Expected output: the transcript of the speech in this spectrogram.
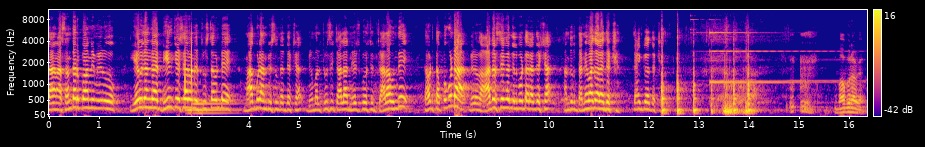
దాని ఆ సందర్భాన్ని మీరు ఏ విధంగా డీల్ చేశారో అనేది చూస్తూ ఉంటే మాకు కూడా అనిపిస్తుంది అధ్యక్ష. మిమ్మల్ని చూసి చాలా నేర్చుకోవాల్సింది చాలా ఉంది. కాబట్టి తప్పకుండా మీరు ఒక ఆదర్శంగా నిలబడ్డారు అధ్యక్ష. అందుకు ధన్యవాదాలు అధ్యక్ష. థ్యాంక్ యూ అధ్యక్ష. బాబురావు గారు.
